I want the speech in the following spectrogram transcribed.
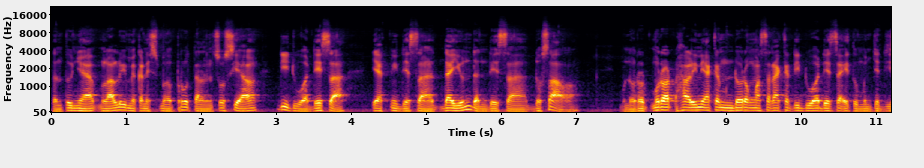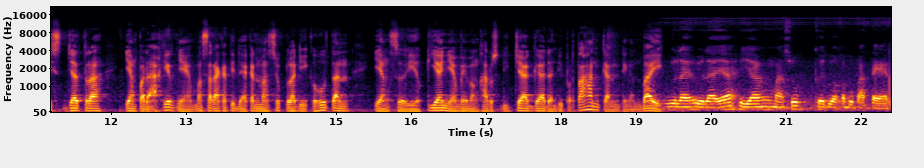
tentunya melalui mekanisme perhutanan sosial di dua desa, yakni Desa Dayun dan Desa Dosal. Menurut Murad, hal ini akan mendorong masyarakat di dua desa itu menjadi sejahtera yang pada akhirnya masyarakat tidak akan masuk lagi ke hutan yang seyogianya memang harus dijaga dan dipertahankan dengan baik. Wilayah-wilayah yang masuk ke dua kabupaten,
